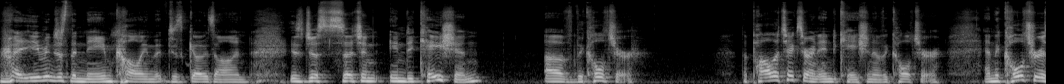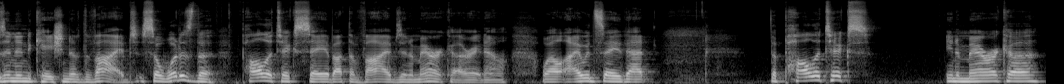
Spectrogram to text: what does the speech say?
Right even just the name calling that just goes on is just such an indication of the culture. The politics are an indication of the culture and the culture is an indication of the vibes. So what does the politics say about the vibes in america right now? Well i would say that the politics in america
